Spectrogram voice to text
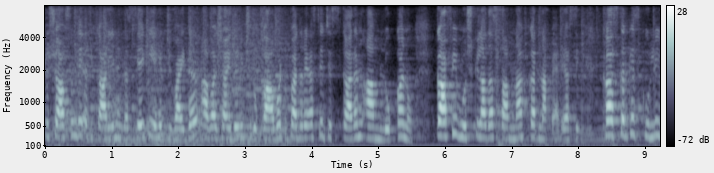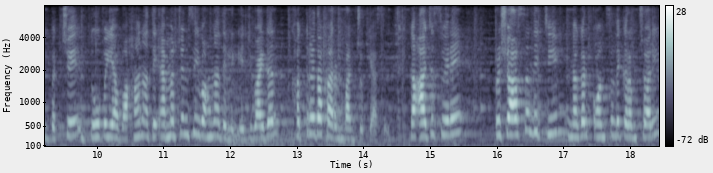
ਪ੍ਰਸ਼ਾਸਨ ਦੇ ਅਧਿਕਾਰੀਆਂ ਨੇ ਦੱਸਿਆ ਕਿ ਇਹ ਡਿਵਾਈਡਰ ਆਵਾਜਾਈ ਦੇ ਵਿੱਚ ਰੁਕਾਵਟ ਬਣ ਰਿਹਾ ਸੀ, ਜਿਸ ਕਾਰਨ ਆਮ ਲੋਕਾਂ ਨੂੰ ਕਾਫੀ ਮੁਸ਼ਕਿਲਾਂ ਦਾ ਸਾਹਮਣਾ ਕਰਨਾ ਪੈ ਰਿਹਾ ਸੀ। ਖਾਸ ਕਰਕੇ ਸਕੂਲੀ ਬੱਚੇ ਦੋ ਪਹੀਆ ਵਾਹਨ ਅਤੇ ਐਮਰਜੈਂਸੀ ਵਾਹਨਾਂ ਦੇ ਲਈ ਇਹ ਡਿਵਾਈਡਰ ਖਤਰੇ ਦਾ ਕਾਰਨ ਬਣ ਚੁੱਕਿਆ ਸੀ। ਤਾਂ ਅੱਜ ਸਵੇਰੇ ਪ੍ਰਸ਼ਾਸਨ ਦੀ ਟੀਮ, ਨਗਰ ਕੌਂਸਲ ਦੇ ਕਰਮਚਾਰੀ,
